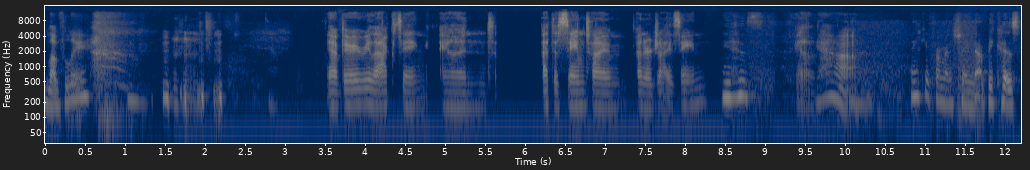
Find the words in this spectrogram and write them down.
Lovely. mm-hmm. yeah, very relaxing and at the same time energizing. Yes. Yeah. Yeah. Thank you for mentioning that because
